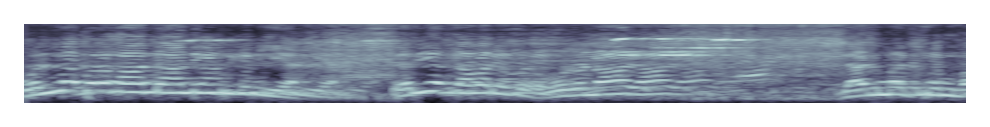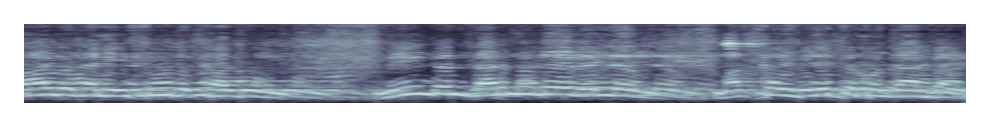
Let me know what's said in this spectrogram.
கொல்லப்புறமா வந்து ஆண்டுகிட்டு இருக்கிறீங்க பெரிய தவறு ஒரு நாள் தர்மத்தின் வாழ்வுதனை சூது கவும் மீண்டும் தர்மமே வெல்லும். மக்கள் விழித்துக் கொண்டார்கள்.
